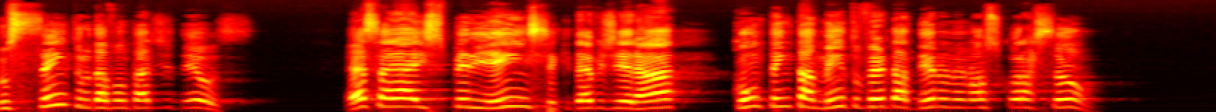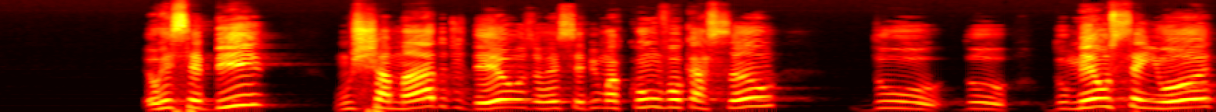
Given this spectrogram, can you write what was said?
No centro da vontade de Deus. Essa é a experiência que deve gerar contentamento verdadeiro no nosso coração. Eu recebi um chamado de Deus, eu recebi uma convocação do, do, do meu Senhor,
